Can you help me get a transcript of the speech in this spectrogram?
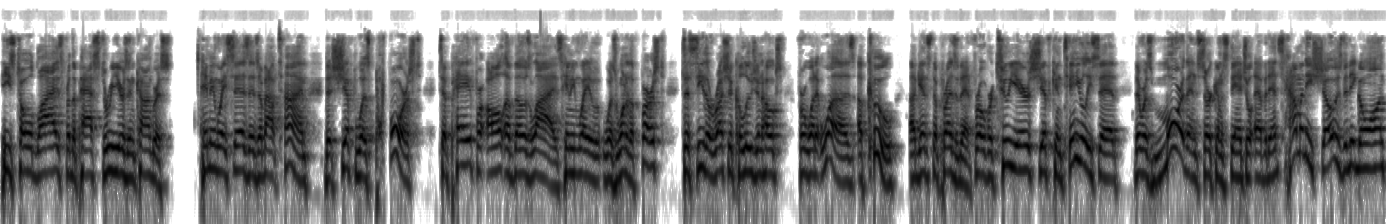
He's told lies for the past three years in Congress. Hemingway says it's about time that Schiff was forced to pay for all of those lies. Hemingway was one of the first to see the Russia collusion hoax for what it was, a coup against the president. For over two years, Schiff continually said there was more than circumstantial evidence. How many shows did he go on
